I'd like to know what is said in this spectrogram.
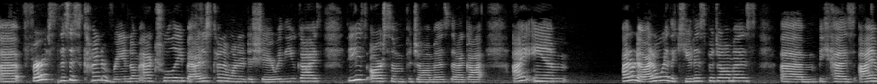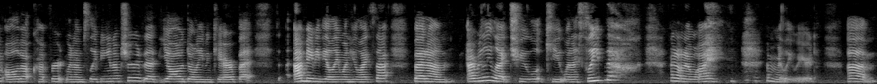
Uh, first, this is kind of random actually, but I just kind of wanted to share with you guys. These are some pajamas that I got. I am, I don't know, I don't wear the cutest pajamas um, because I am all about comfort when I'm sleeping, and I'm sure that y'all don't even care, but I may be the only one who likes that. But um, I really like to look cute when I sleep, though. I don't know why. I'm really weird. Um,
